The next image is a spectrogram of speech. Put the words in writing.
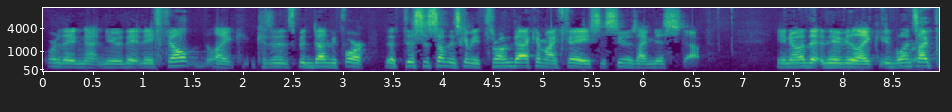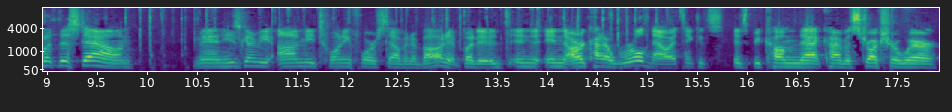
or they not knew they, they felt like because it's been done before that this is something that's going to be thrown back in my face as soon as i misstep you know they'd be like once right. i put this down man he's going to be on me 24 7 about it but it's in in our kind of world now i think it's it's become that kind of a structure where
